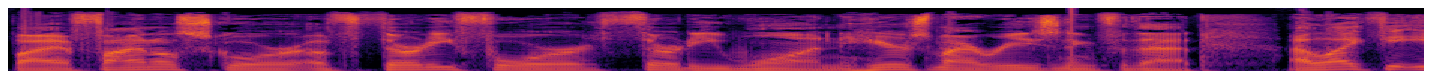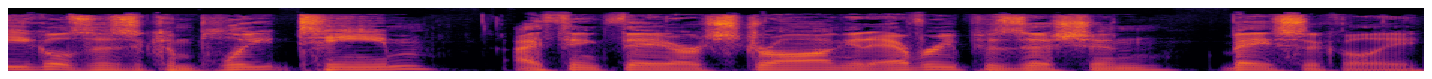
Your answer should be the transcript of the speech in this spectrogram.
by a final score of 34 31. Here's my reasoning for that. I like the Eagles as a complete team. I think they are strong at every position, basically,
